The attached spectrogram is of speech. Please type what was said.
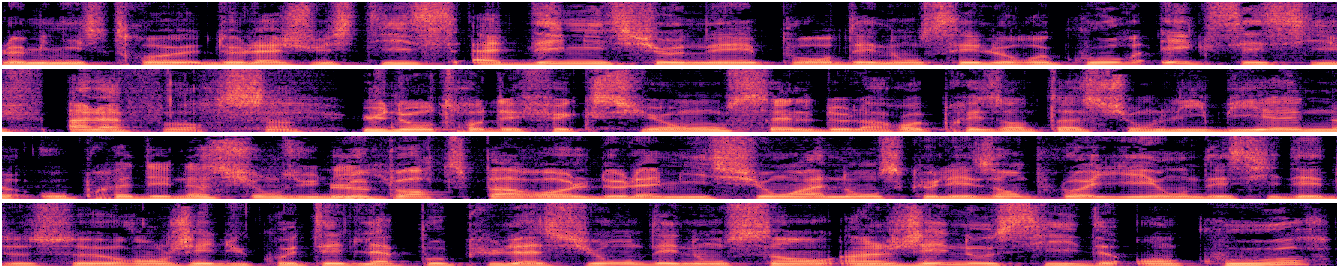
Le ministre de la Justice a démissionné pour dénoncer le recours excessif à la force. Une autre défection, celle de la représentation libyenne auprès des Nations Unies. Le porte-parole de la mission annonce que les employés ont décidé de se ranger du côté de la population, dénonçant un génocide en cours.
